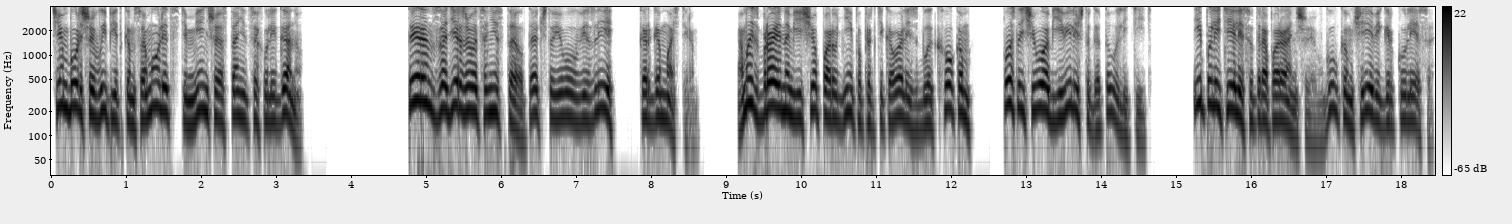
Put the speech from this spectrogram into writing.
Чем больше выпьет комсомолец, тем меньше останется хулигану. Терренс задерживаться не стал, так что его увезли к аргомастерам. А мы с Брайаном еще пару дней попрактиковались с Блэкхоком, после чего объявили, что готовы лететь. И полетели с утра пораньше, в гулком чреве Геркулеса.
